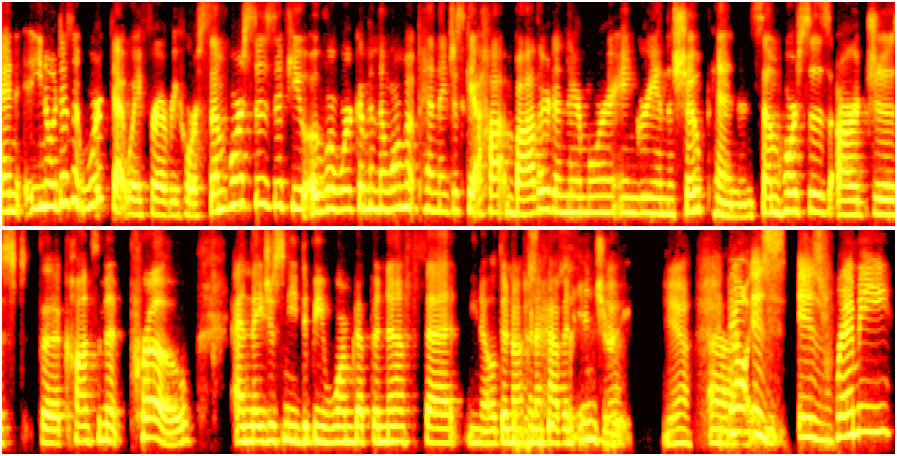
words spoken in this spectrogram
and you know, it doesn't work that way for every horse. Some horses, if you overwork them in the warm-up pen, they just get hot and bothered and they're more angry in the show pen. And some horses are just the consummate pro and they just need to be warmed up enough that, you know, they're not going to have an injury. Yeah. yeah. Um, now is is Remy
